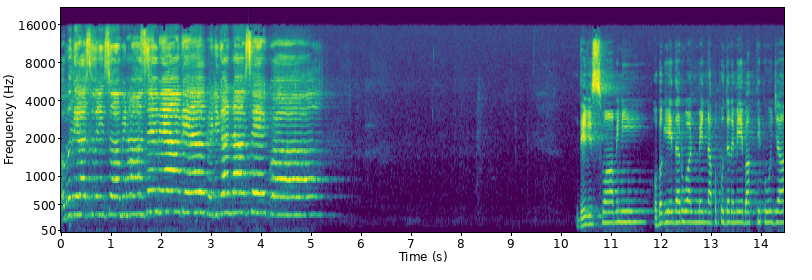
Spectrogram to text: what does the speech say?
ඔබගේ අස්වලින් ස්වාමින් වහන්සේ මෙයාගේ පිළිගන්නාසේක්වා දෙවි ස්වාමිනී ඔබගේ දරුවන් මෙන් අප පුදන මේ භක්ති පූජා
